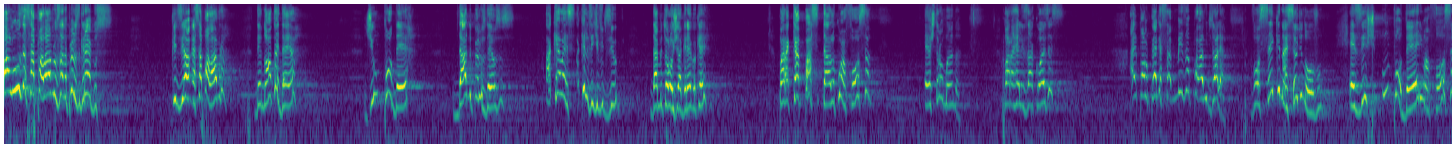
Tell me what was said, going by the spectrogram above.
Paulo usa essa palavra usada pelos gregos, que dizia essa palavra denota a ideia de um poder dado pelos deuses, aquelas, aqueles indivíduos da mitologia grega, ok? Para capacitá-lo com a força extra-humana, para realizar coisas. Aí Paulo pega essa mesma palavra e diz: Olha, você que nasceu de novo, existe um poder e uma força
